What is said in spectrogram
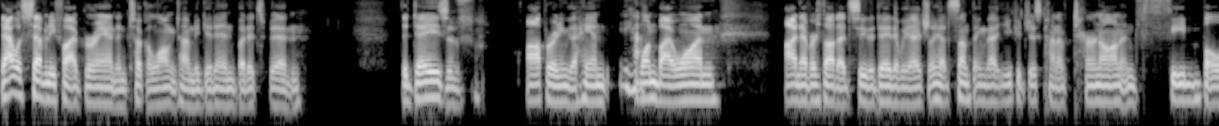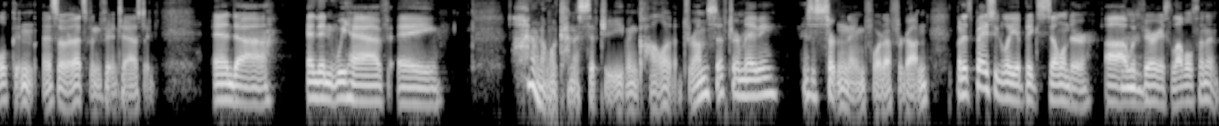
That was 75 grand and took a long time to get in, but it's been the days of operating the hand Yeah. one by one I never thought I'd see the day that we actually had something that you could just kind of turn on and feed bulk, and so that's been fantastic. And uh, and then we have a, I don't know what kind of sifter you even call it, a drum sifter maybe. There's a certain name for it, I've forgotten, but it's basically a big cylinder uh, with various levels in it,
